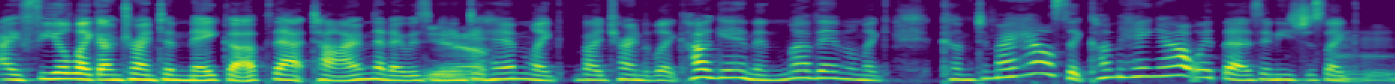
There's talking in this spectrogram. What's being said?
I feel like I'm trying to make up that time that I was mean to him, like by trying to like hug him and love him and like come to my house, like come hang out with us. And he's just like, Mm-hmm.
